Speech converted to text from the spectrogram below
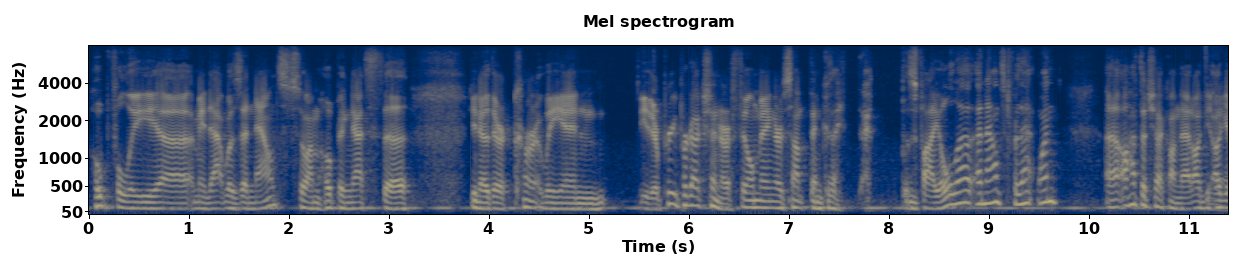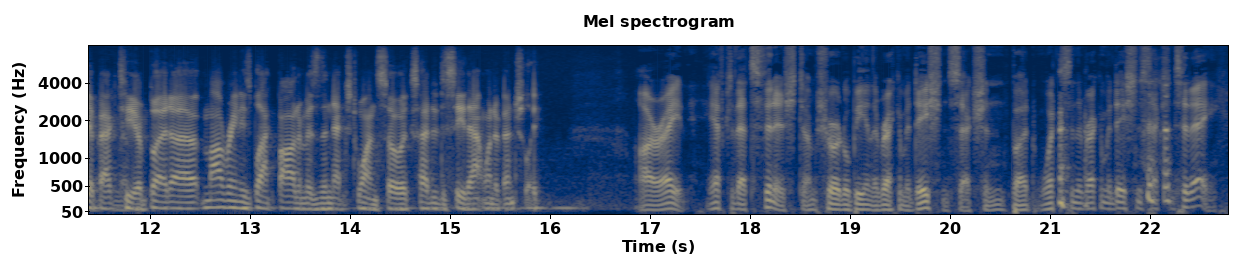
hopefully, uh, I mean that was announced. So I'm hoping that's the, you know, they're currently in either pre-production or filming or something. Because I, I, was Viola announced for that one. Uh, I'll have to check on that. I'll, yeah, I'll get back to you. But uh, Ma Rainey's Black Bottom is the next one. So excited to see that one eventually. All right. After that's finished, I'm sure it'll be in the recommendation section. But what's in the recommendation section today?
